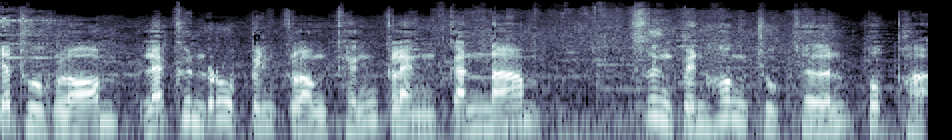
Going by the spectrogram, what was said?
จะถูกหลอมและขึ้นรูปเป็นกล่องแข็งแกร่งกันน้ำซึ่งเป็นห้องฉุกเฉินพกพา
